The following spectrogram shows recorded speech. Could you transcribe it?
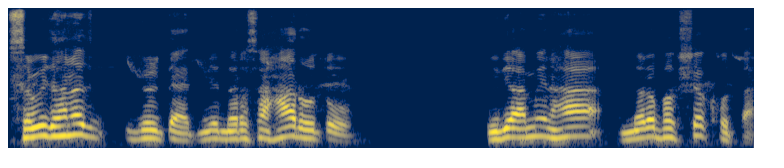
संविधानच गिळत आहेत म्हणजे नरसंहार होतो. ईदी अमीन हा नरभक्षक होता.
